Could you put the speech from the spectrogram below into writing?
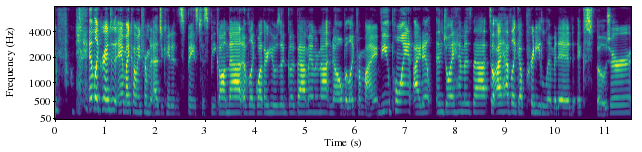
and like granted, am I coming from an educated space to speak on that of like whether he was a good Batman or not? No, but like from my viewpoint, I didn't enjoy him as that. So I have like a pretty limited exposure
